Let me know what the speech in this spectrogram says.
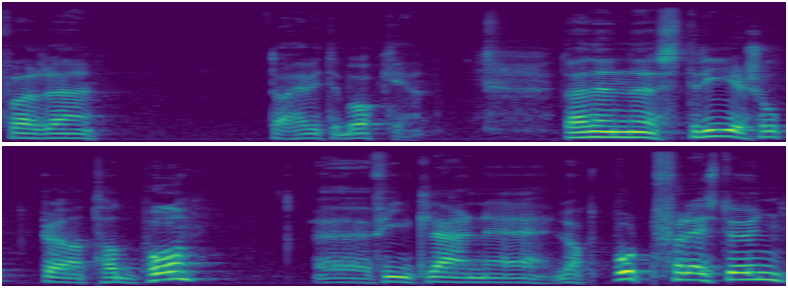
For eh, da er vi tilbake igjen. Da er den strie skjorta tatt på, eh, finklærne lagt bort for ei stund.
